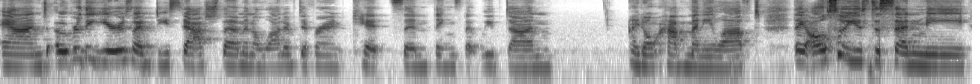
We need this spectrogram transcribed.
And over the years, I've destashed them in a lot of different kits and things that we've done. I don't have many left. They also used to send me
